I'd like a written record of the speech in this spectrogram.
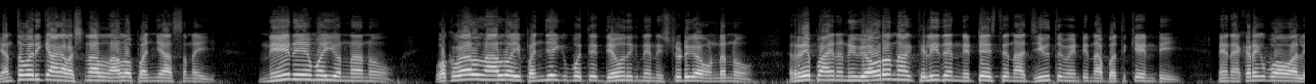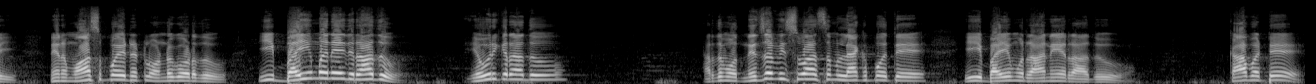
ఎంతవరకు ఆ లక్షణాలు నాలో పనిచేస్తున్నాయి? నేనేమై ఉన్నాను? ఒకవేళ నాలో ఈ పని చేయకపోతే దేవునికి నేను ఇష్టడుగా ఉండను. రేపు ఆయన నువ్వెవరో నాకు తెలియదని నెట్టేస్తే నా జీవితం ఏంటి నా బతికేంటి నేను ఎక్కడికి పోవాలి? నేను మోసపోయేటట్లు ఉండకూడదు. ఈ భయం అనేది రాదు. ఎవరికి రాదు? అర్థమవుతుంది. నిజ విశ్వాసం లేకపోతే ఈ భయం రానే రాదు. కాబట్టే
